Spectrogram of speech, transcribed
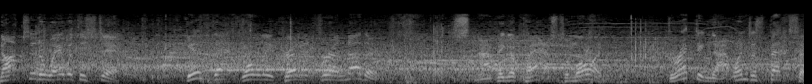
Knocks it away with the stick. Give that goalie credit for another. Snapping a pass to Moen. Directing that one to Spezza.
